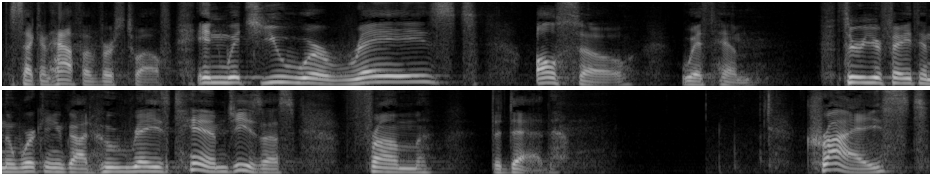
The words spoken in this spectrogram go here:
The second half of verse 12, in which you were raised also with him through your faith in the working of God who raised him, Jesus, from the dead. Christ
